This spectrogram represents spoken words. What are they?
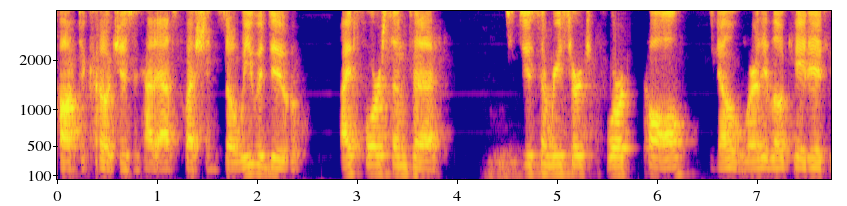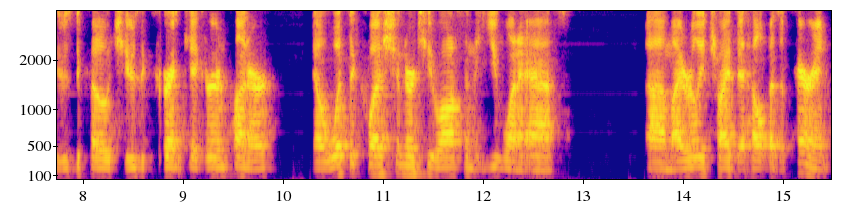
talk to coaches and how to ask questions. So we would do, I'd force them to, to do some research before a call, you know, where are they located, who's the coach, who's the current kicker and punter, you know, what's a question or two, Austin, that you want to ask. Um, I really tried to help as a parent.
